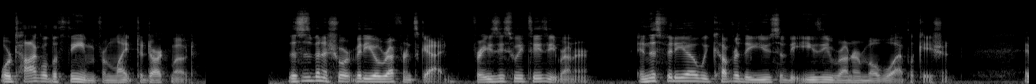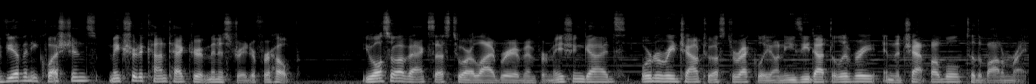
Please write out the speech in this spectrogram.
or toggle the theme from light to dark mode. This has been a short video reference guide for EasySuite's EZ-Runner. In this video, we covered the use of the EZ-Runner mobile application. If you have any questions, make sure to contact your administrator for help. You also have access to our library of information guides or to reach out to us directly on easy.delivery in the chat bubble to the bottom right.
